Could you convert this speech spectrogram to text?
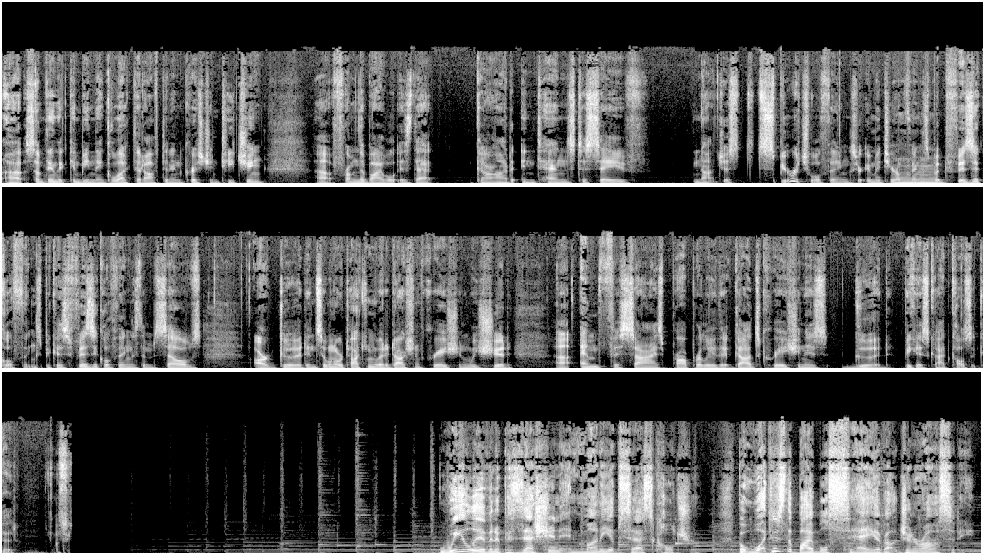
uh, something that can be neglected often in Christian teaching uh, from the Bible is that God intends to save not just spiritual things or immaterial things, but physical things, because physical things themselves are good. And so when we're talking about a doctrine of creation, we should uh, emphasize properly that God's creation is good because God calls it good. We live in a possession and money obsessed culture. But what does the Bible say about generosity?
